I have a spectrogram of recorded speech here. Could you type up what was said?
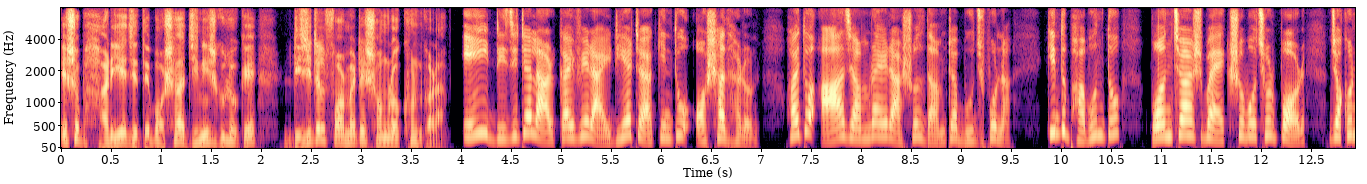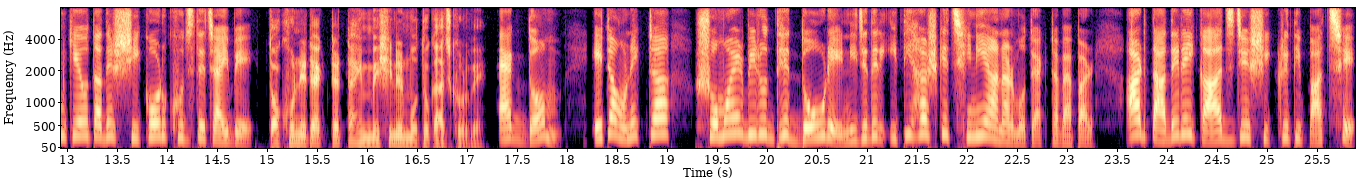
এসব হারিয়ে যেতে বসা জিনিসগুলোকে ডিজিটাল ফরম্যাটে সংরক্ষণ করা। এই ডিজিটাল আর্কাইভের আইডিয়াটা কিন্তু অসাধারণ। হয়তো আজ আমরা এর আসল দামটা বুঝব না। কিন্তু ভাবুন তো পঞ্চাশ বা একশো বছর পর যখন কেউ তাদের শিকড় খুঁজতে চাইবে। তখন এটা একটা টাইম মেশিনের মতো কাজ করবে। একদম। এটা অনেকটা সময়ের বিরুদ্ধে দৌড়ে নিজেদের ইতিহাসকে ছিনিয়ে আনার মতো একটা ব্যাপার। আর তাদের এই কাজ যে স্বীকৃতি পাচ্ছে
